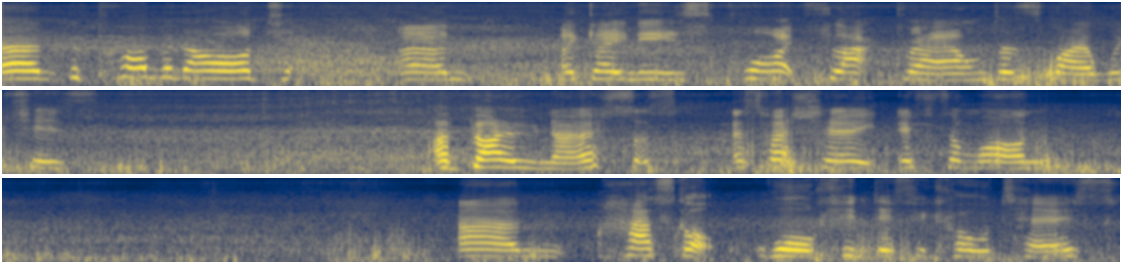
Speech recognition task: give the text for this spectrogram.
Um, the promenade um, again is quite flat ground as well which is a bonus especially if someone um, has got walking difficulties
